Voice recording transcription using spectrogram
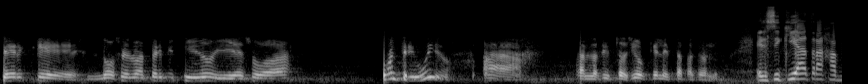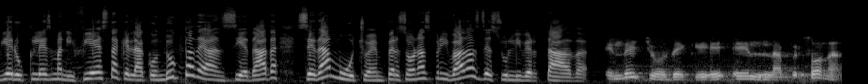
ser que no se lo han permitido y eso ha contribuido a, a la situación que le está pasando. El psiquiatra Javier Uclés manifiesta que la conducta de ansiedad se da mucho en personas privadas de su libertad. El hecho de que el- la persona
